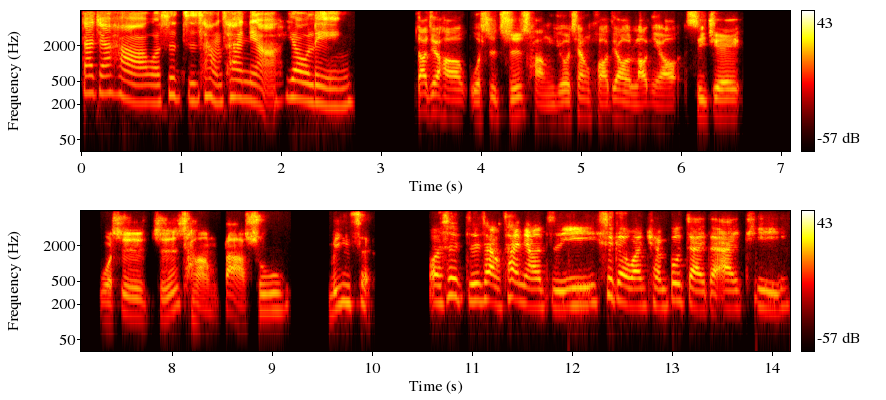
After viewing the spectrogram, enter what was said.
大家好，我是职场菜鸟幼玲。大家好，我是职场油腔滑调老鸟 CJ。我是职场大叔 Vincent。我是职场菜鸟子一，是个完全不宅的 IT。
